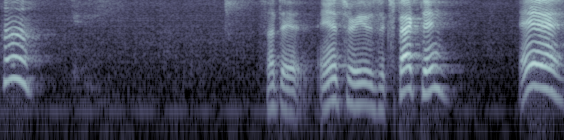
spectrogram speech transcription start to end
Huh. It's not the answer he was expecting. Eh.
